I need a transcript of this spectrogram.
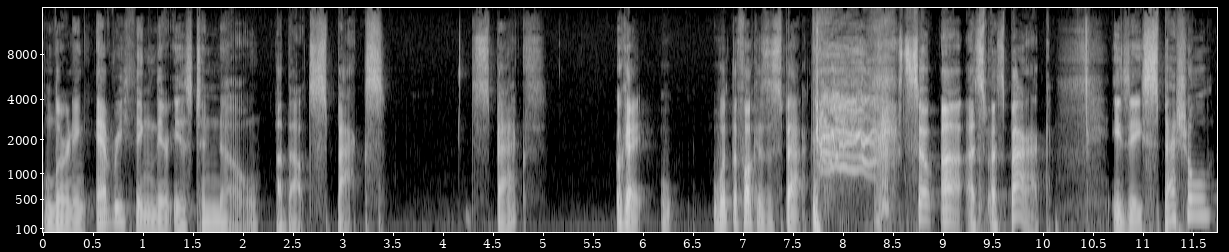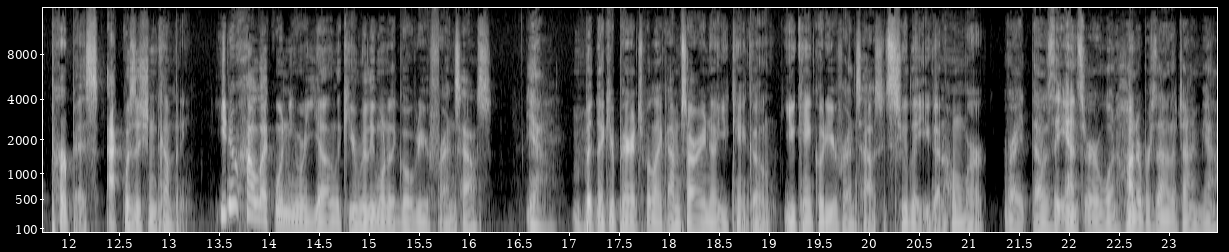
learning everything there is to know about SPACs. SPACs. Okay, what the fuck is a SPAC? So uh, a, a SPAC is a special purpose acquisition company. You know how, like, when you were young, like, you really wanted to go over to your friend's house? yeah, But like your parents were like, "I'm sorry, no, you can't go. You can't go to your friend's house. It's too late. You got homework." right. That was the answer 100 percent of the time. Yeah.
